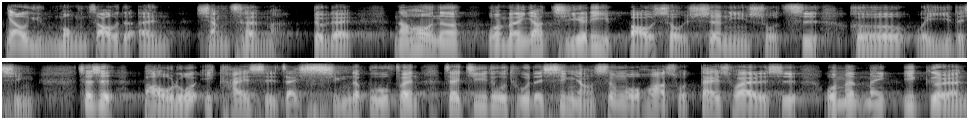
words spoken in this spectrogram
要与蒙召的恩相称嘛。对不对？然后呢，我们要竭力保守圣灵所赐和唯一的心。这是保罗一开始在行的部分，在基督徒的信仰生活化所带出来的是，我们每一个人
